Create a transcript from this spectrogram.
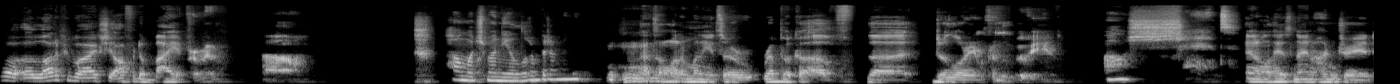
Well, a lot of people actually offered to buy it from him. Oh. How much money? A little bit of money? Mhm, That's a lot of money. It's a replica of the DeLorean from the movie, Oh shit. and all has nine hundred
